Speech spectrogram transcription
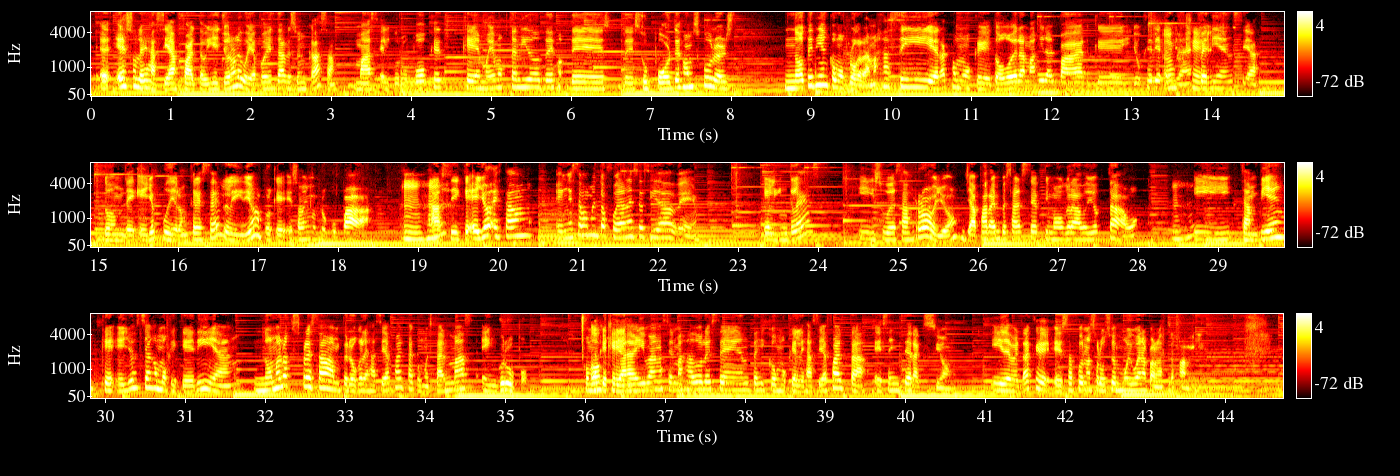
eso les hacía falta. Oye, yo no le voy a poder dar eso en casa. Más el grupo que, que hemos tenido de, de, de, support de homeschoolers, no tenían como programas así, era como que todo era más ir al parque. Y yo quería tener una experiencia donde ellos pudieron crecer el idioma, porque eso a mí me preocupaba. Así que ellos estaban, en ese momento fue la necesidad de el inglés y su desarrollo, ya para empezar el séptimo grado y octavo, y también que ellos ya como que querían, no me lo expresaban, pero que les hacía falta como estar más en grupo. Como que ya iban a ser más adolescentes y como que les hacía falta esa interacción. Y de verdad que esa fue una solución muy buena para nuestra familia.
